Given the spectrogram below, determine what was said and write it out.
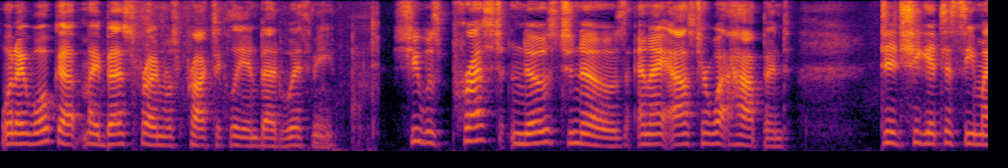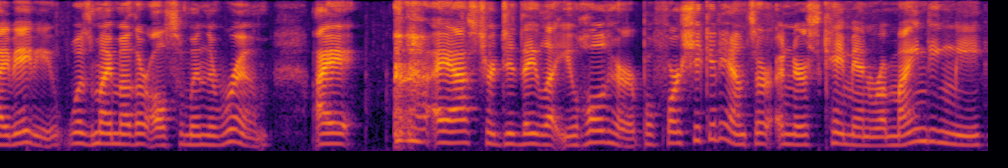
When I woke up, my best friend was practically in bed with me. She was pressed nose to nose, and I asked her what happened. Did she get to see my baby? Was my mother also in the room? I I asked her, Did they let you hold her? Before she could answer, a nurse came in, reminding me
